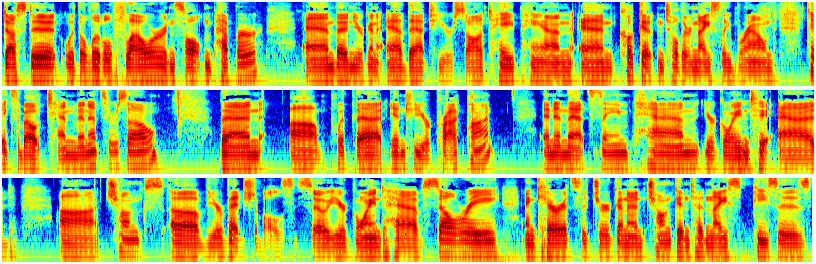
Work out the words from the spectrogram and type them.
dust it with a little flour and salt and pepper, and then you're going to add that to your saute pan and cook it until they're nicely browned. Takes about 10 minutes or so. Then uh, put that into your crock pot, and in that same pan, you're going to add uh, chunks of your vegetables. So you're going to have celery and carrots that you're going to chunk into nice pieces,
